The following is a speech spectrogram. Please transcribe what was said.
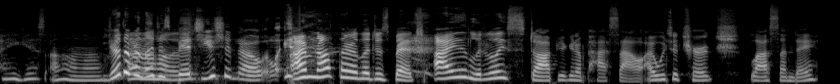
I guess I don't know. You're the religious how this- bitch. You should know. Like, I'm not the religious bitch. I literally stop. You're gonna pass out. I went to church last Sunday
